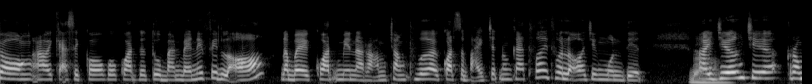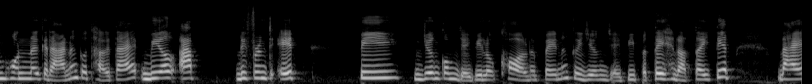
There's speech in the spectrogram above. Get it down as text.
ចងឲ្យកសិករក៏គាត់ទទួលបាន benefit ល្អដើម្បីឲ្យគាត់មានអារម្មណ៍ចង់ធ្វើឲ្យគាត់សប្បាយចិត្តក្នុងការធ្វើឲ្យធ្វើល្អជាងមុនទៀតបាទហើយយើងជាក្រុមហ៊ុននៅកណ្ដាលហ្នឹងក៏ត្រូវតែ build up different aid ពីយើងកុំនិយាយពី local នៅពេលហ្នឹងគឺយើងនិយាយពីប្រទេសដទៃទៀតដែល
